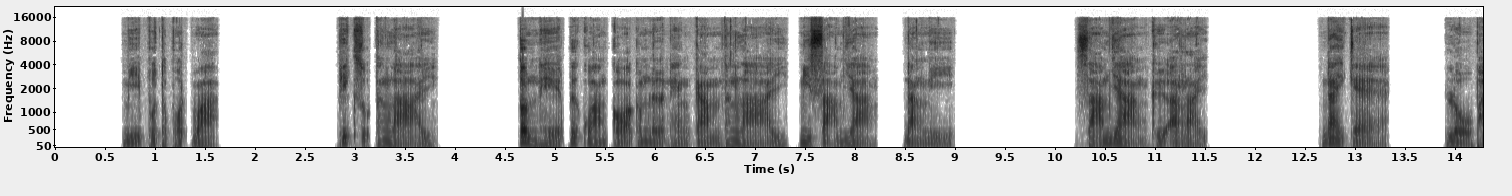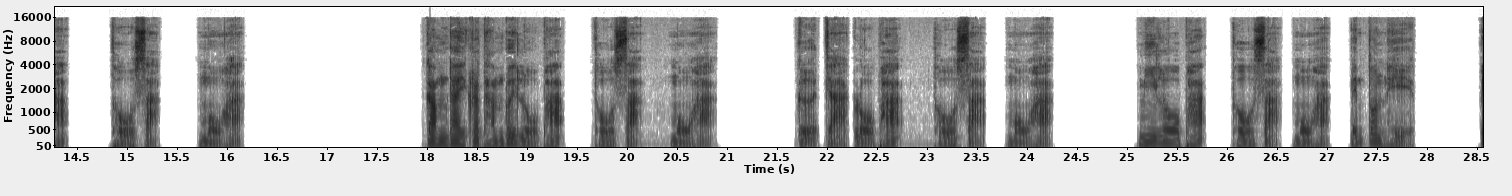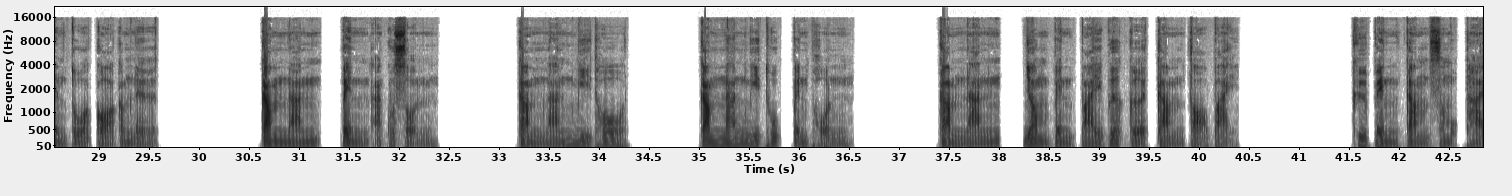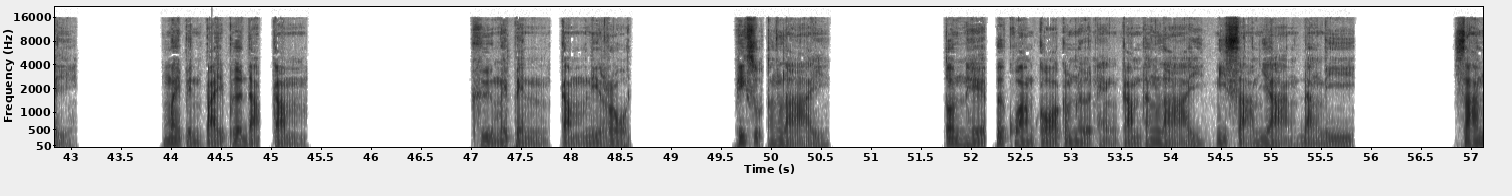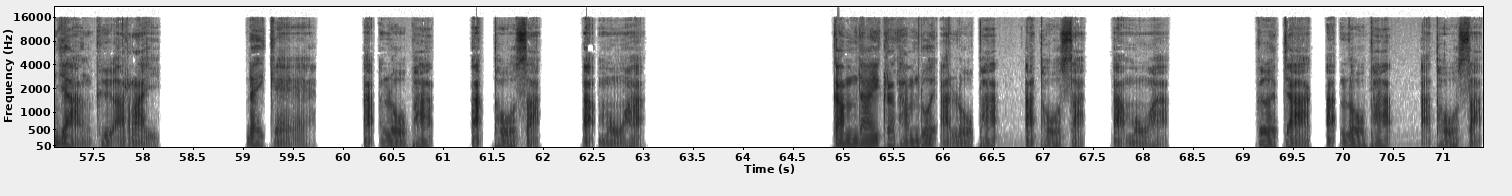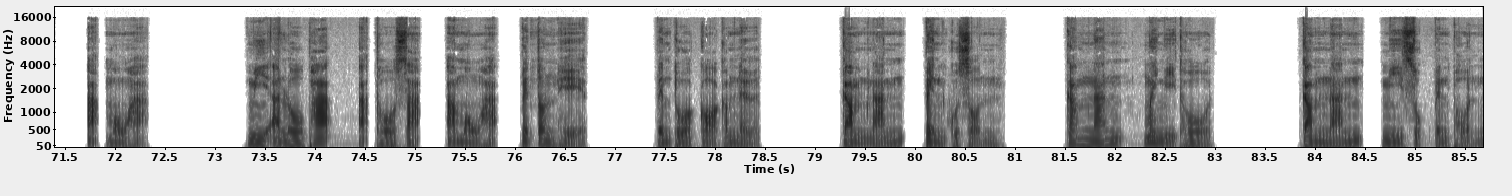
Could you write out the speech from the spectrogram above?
มีพุทธพจน์ว่า ภิกษุทั้งหลาย ต้นเหตุเพื่อความก่อกำเนิดแห่งกรรมทั้งหลายมีสามอย่าง ดังนี้สามอย่างคืออะไร ได้แก่ โลภะโทสะ โมหะ กรรมใดกระทำด้วยโลภะโทสะ โมหะ เกิดจากโลภะโทสะ โมหะ มีโลภะ โทสะโมหะเป็นต้นเหตุ เป็นตัวก่อกำเนิด กรรมนั้นเป็นอกุศล กรรมนั้นมีโทษ กรรมนั้นมีทุกข์เป็นผล กรรมนั้นย่อมเป็นไปเพื่อเกิดกรรมต่อไป คือเป็นกรรมสมุทัย ไม่เป็นไปเพื่อดับกรรม คือไม่เป็นกรรมนิโรธ ภิกษุทั้งหลาย ต้นเหตุเพื่อความก่อกำเนิดแห่งกรรมทั้งหลายมีสามอย่างดังนี้ สามอย่างคืออะไร ได้แก่ อโลภะ อโทสะ อโมหะ กรรมใดกระทำด้วยอโลภะ อโทสะ อโมหะ เกิดจากอโลภะ อโทสะ อโมหะ มีอโลภะ อโทสะ อโมหะ เป็นต้นเหตุ เป็นตัวก่อกำเนิด กรรมนั้นเป็นกุศล กรรมนั้นไม่มีโทษ กรรมนั้นมีสุขเป็นผล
